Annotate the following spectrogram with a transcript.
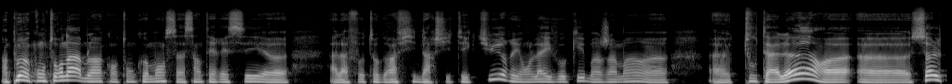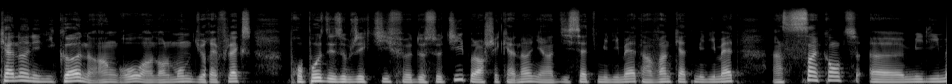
un peu incontournables hein, quand on commence à s'intéresser à la photographie d'architecture et on l'a évoqué Benjamin euh, euh, tout à l'heure. Euh, seuls Canon et Nikon, hein, en gros, hein, dans le monde du réflexe, proposent des objectifs de ce type. Alors chez Canon, il y a un 17 mm, un 24 mm, un 50 mm,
